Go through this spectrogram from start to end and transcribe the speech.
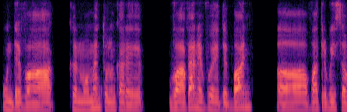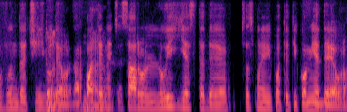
undeva că în momentul în care va avea nevoie de bani, uh, va trebui să vândă 5.000 de euro. Dar poate da, da. necesarul lui este de, să spunem ipotetic, 1.000 de euro.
